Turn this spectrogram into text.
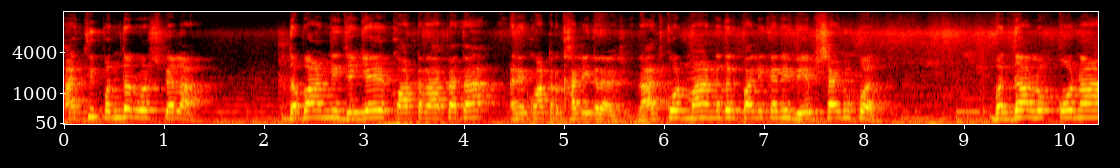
આજથી પંદર વર્ષ પહેલાં દબાણની જગ્યાએ ક્વાર્ટર આપ્યા હતા અને ક્વાર્ટર ખાલી કરાવ્યા છે. રાજકોટ મહાનગરપાલિકાની વેબસાઇટ ઉપર બધા લોકોના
